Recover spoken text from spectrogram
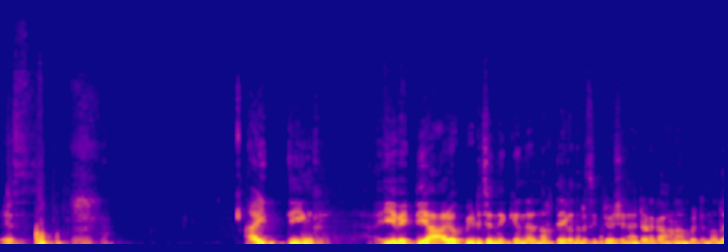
യെസ് ഐ തിങ്ക് ഈ വ്യക്തി ആരോ പിടിച്ചു നിൽക്കുന്ന നിർത്തിയേക്കുന്ന ഒരു സിറ്റുവേഷൻ ആയിട്ടാണ് കാണാൻ പറ്റുന്നത്.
